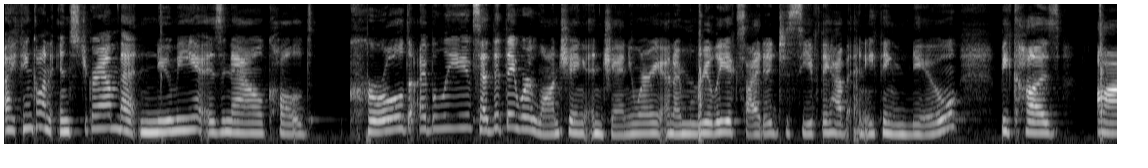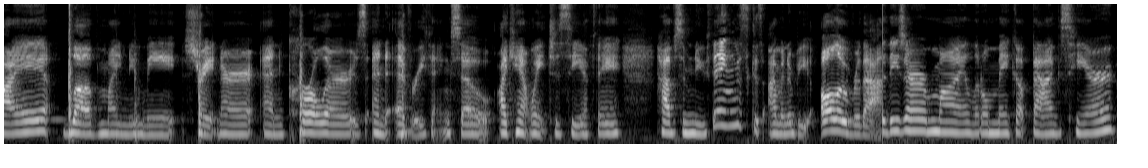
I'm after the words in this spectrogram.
I think on Instagram that NuMe is now called Curled, I believe, said that they were launching in January and I'm really excited to see if they have anything new because I love my NuMe straightener and curlers and everything. So I can't wait to see if they have some new things because I'm going to be all over that. So these are my little makeup bags here.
